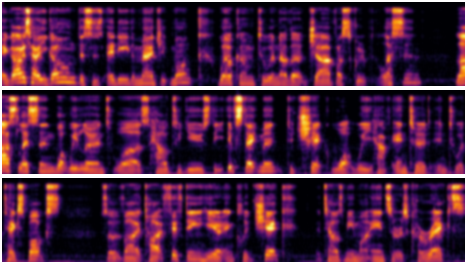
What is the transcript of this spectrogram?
Hey guys, how you going? This is Eddie the Magic Monk. Welcome to another JavaScript lesson. Last lesson what we learned was how to use the if statement to check what we have entered into a text box. So if I type 15 here and click check, it tells me my answer is correct.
